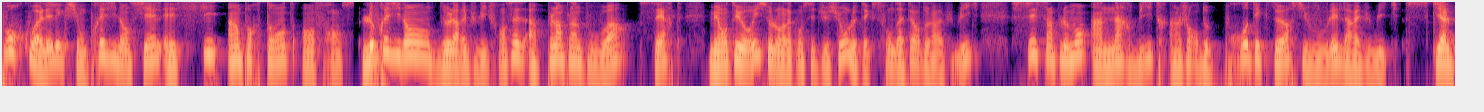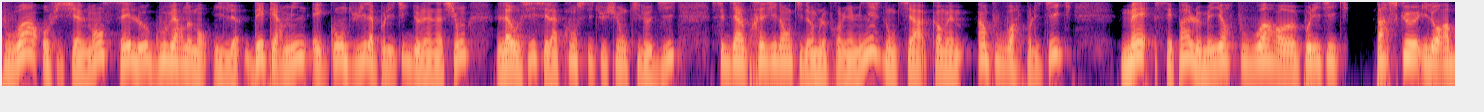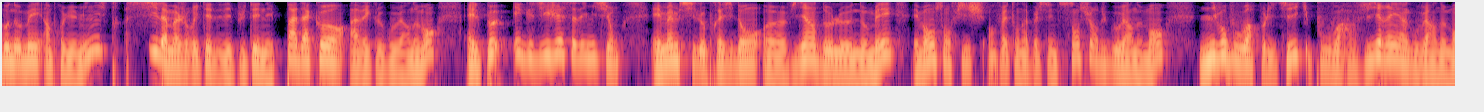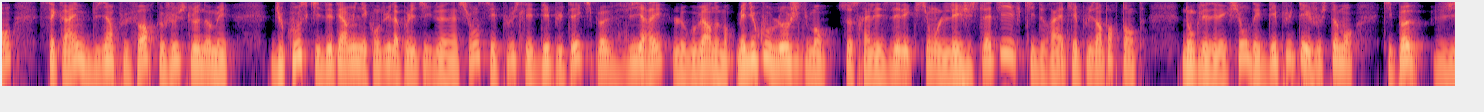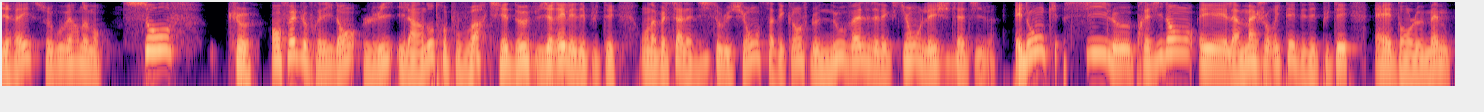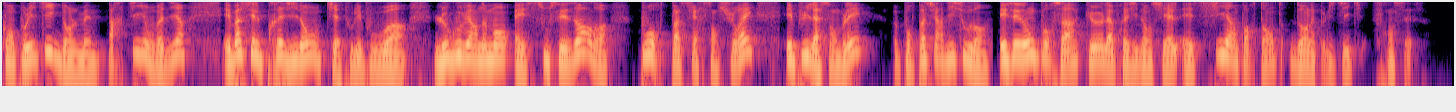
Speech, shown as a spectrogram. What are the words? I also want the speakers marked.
Speaker 1: pourquoi l'élection présidentielle est si importante en France. Le président de la République française a plein plein de pouvoirs, certes, mais en théorie, selon la Constitution, le texte fondateur de la République, c'est simplement un arbitre, un genre de protecteur, si vous voulez, de la République. Ce qui a le pouvoir, officiellement, c'est le gouvernement. Il détermine et conduit la politique de la nation. Là aussi, c'est la Constitution qui le dit. C'est bien le président qui nomme le Premier ministre, donc il y a quand même un pouvoir politique, mais c'est pas le meilleur pouvoir euh, politique. Parce qu'il aura beau nommer un Premier ministre, si la majorité des députés n'est pas d'accord avec le gouvernement, elle peut exiger sa démission. Et même si le président euh, vient de le nommer, eh ben on s'en fiche. En fait, on appelle ça une censure du gouvernement. Niveau pouvoir politique, pouvoir virer un gouvernement, c'est quand même bien plus fort que juste le nommer. Du coup, ce qui détermine et conduit la politique de la nation, c'est plus les députés qui peuvent virer le gouvernement. Mais du coup, logiquement, ce seraient les élections législatives qui devraient être les plus importantes. Donc les élections des députés, justement, qui peuvent virer ce gouvernement. Sauf que, en fait, le président, lui, il a un autre pouvoir qui est de virer les députés. On appelle ça la dissolution, ça déclenche de nouvelles élections législatives. Et donc, si le président et la majorité des députés est dans le même camp politique, dans le même parti, on va dire, eh ben c'est le président qui a tous les pouvoirs. Le gouvernement est sous ses ordres pour pas se faire censurer, et puis l'Assemblée pour pas se faire dissoudre. Et c'est donc pour ça que la présidentielle est si importante dans la politique française.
